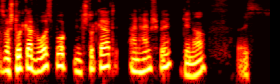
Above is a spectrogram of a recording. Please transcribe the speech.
Das war Stuttgart-Wolfsburg in Stuttgart, ein Heimspiel. Genau. Ich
